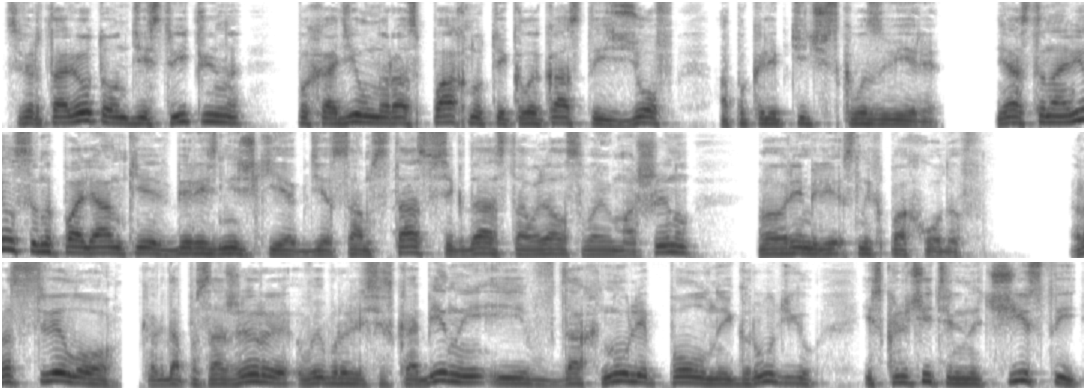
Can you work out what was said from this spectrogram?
С вертолета он действительно походил на распахнутый клыкастый зев апокалиптического зверя и остановился на полянке в Березничке, где сам Стас всегда оставлял свою машину – во время лесных походов. Расцвело, когда пассажиры выбрались из кабины и вдохнули полной грудью исключительно чистый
